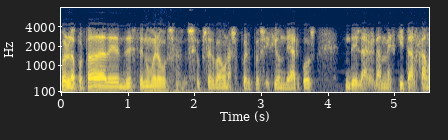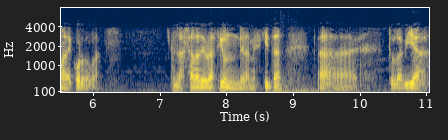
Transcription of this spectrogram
Bueno, en la portada de, de este número se, se observa una superposición de arcos de la gran mezquita Aljama de Córdoba. La sala de oración de la mezquita, ah, todavía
